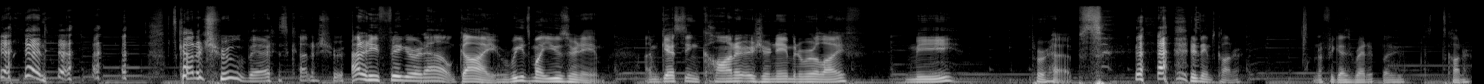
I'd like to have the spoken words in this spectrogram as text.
it's kind of true, man. It's kind of true. How did he figure it out? Guy reads my username. I'm guessing Connor is your name in real life. Me? Perhaps. His name's Connor. I don't know if you guys read it, but it's Connor.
